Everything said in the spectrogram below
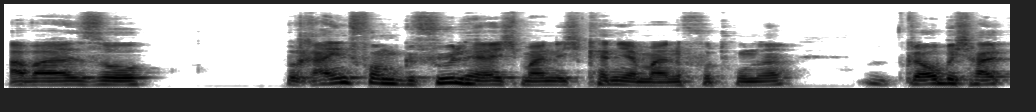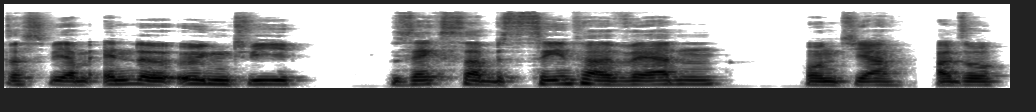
Aber so rein vom Gefühl her, ich meine, ich kenne ja meine Fortuna, glaube ich halt, dass wir am Ende irgendwie Sechster bis Zehnter werden. Und ja, also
